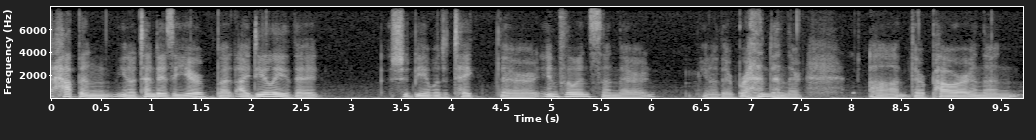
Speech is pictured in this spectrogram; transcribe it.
happen, you know, 10 days a year, but ideally they should be able to take their influence and their, you know, their brand and their, uh, their power and then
